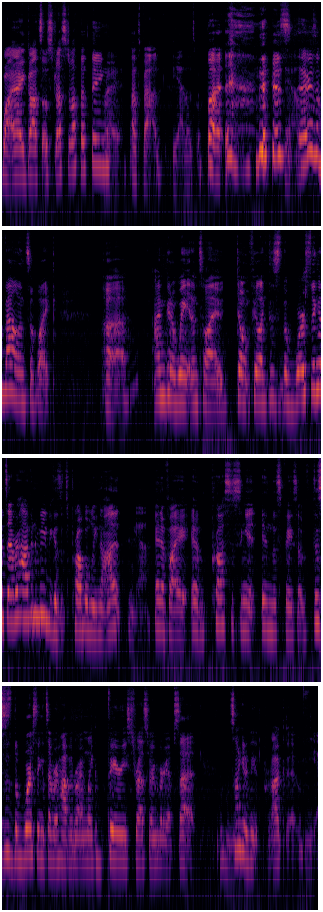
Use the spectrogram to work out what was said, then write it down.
why i got so stressed about that thing Right. that's bad Yeah, that's but there's Yeah. there's a balance of like uh i'm gonna wait until i don't feel like this is the worst thing that's ever happened to me because it's probably not yeah. and if i am processing it in the space of this is the worst thing that's ever happened where i'm like very stressed or i'm very upset it's Mhm. not gonna be productive Yeah.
